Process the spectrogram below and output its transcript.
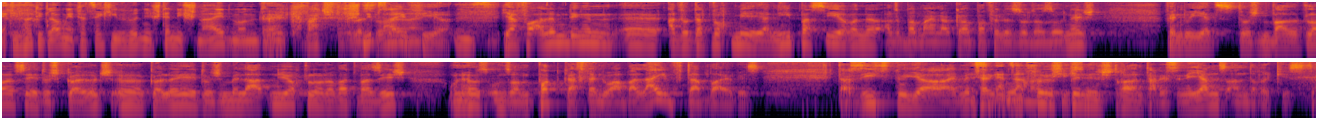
Ja, die Leute glauben ja tatsächlich, wir würden hier ständig schneiden und Äh, Quatsch, das ist live hier. Ja, vor allem Dingen, äh, also das wird mir ja nie passieren, ne? also bei meiner Körperfülle so oder so nicht. Wenn du jetzt durch den Wald läufst, eh, durch Kölsch, äh, Kölle, eh, durch den Melatenjörtel oder was weiß ich und hörst unseren Podcast, wenn du aber live dabei bist, da siehst du ja, mit ganz und Geschichte. bin ich dran. Das ist eine ganz andere Kiste.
